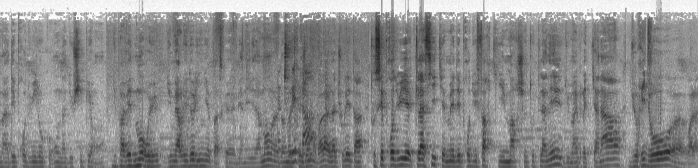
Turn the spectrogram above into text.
On a des produits locaux, on a du chipiron, du pavé de morue, du merlu de ligne, parce que bien évidemment, la dans chuleta. notre région, voilà, la chuleta. Tous ces produits classiques, mais des produits phares qui marchent toute l'année, du magret de canard, du riz de veau, euh, voilà.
